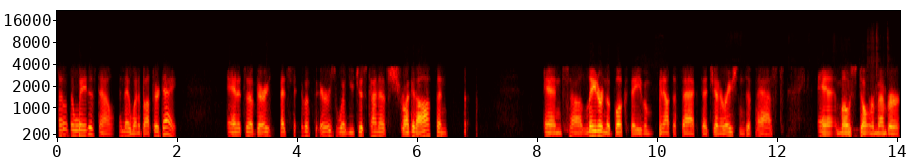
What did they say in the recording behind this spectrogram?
that's the way it is now. And they went about their day. And it's a very sad state of affairs when you just kind of shrug it off. And and uh, later in the book, they even point out the fact that generations have passed, and most don't remember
